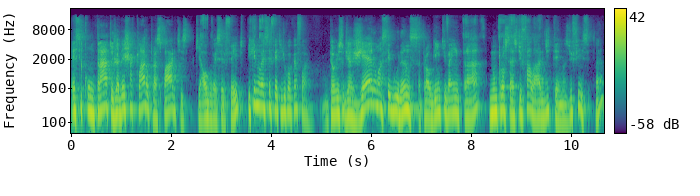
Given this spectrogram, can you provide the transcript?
esse contrato já deixa claro para as partes que algo vai ser feito e que não vai ser feito de qualquer forma. Então isso já gera uma segurança para alguém que vai entrar num processo de falar de temas difíceis, né?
